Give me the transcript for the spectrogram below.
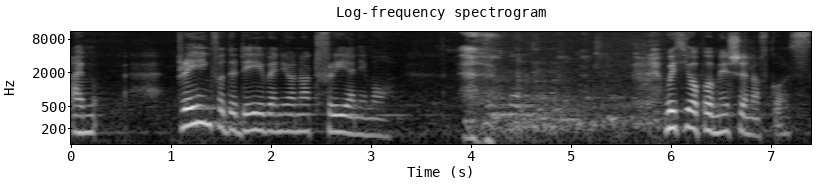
I'm praying for the day when you're not free anymore. With your permission, of course.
